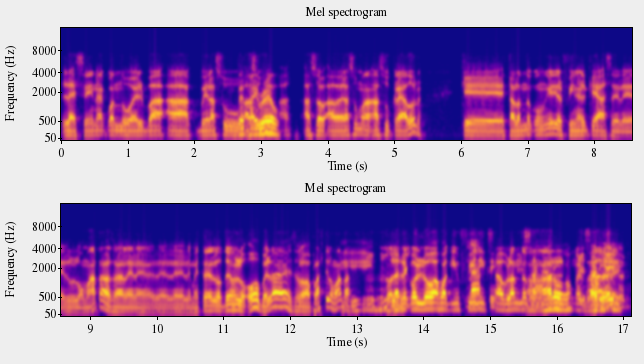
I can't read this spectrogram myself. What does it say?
la escena cuando él va a ver a su, a, su- a- a su- a ver a su, ma- a su creador que está hablando con él y al final ¿qué hace? Le, lo mata, o sea, le, le- le- mete los dedos en los ojos, ¿verdad? Eh, Se los aplasta y lo mata. Sí. ¿No le recordó a Joaquín Phoenix Nasty. hablando con el- Claro, con el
